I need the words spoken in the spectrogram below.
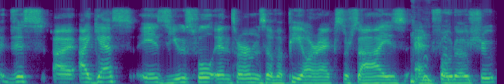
this I, I, guess is useful in terms of a PR exercise and photo shoot.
